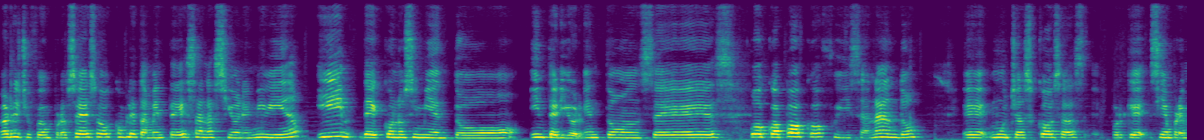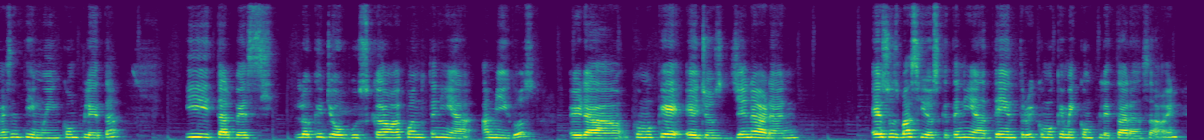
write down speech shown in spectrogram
Mejor dicho, fue un proceso completamente de sanación en mi vida y de conocimiento interior. Entonces, poco a poco fui sanando eh, muchas cosas porque siempre me sentí muy incompleta y tal vez lo que yo buscaba cuando tenía amigos era como que ellos llenaran esos vacíos que tenía dentro y como que me completaran, ¿saben?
